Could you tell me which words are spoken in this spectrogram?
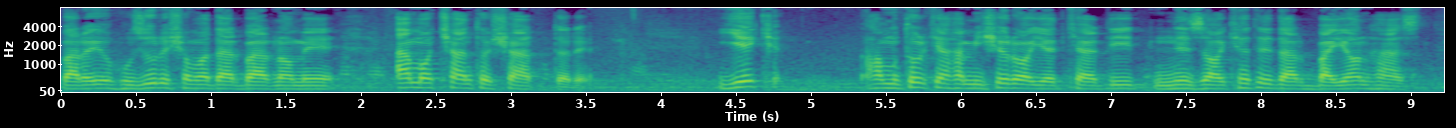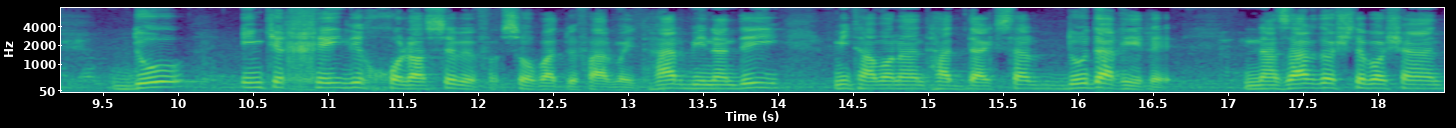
برای حضور شما در برنامه اما چند تا شرط داره. یک همونطور که همیشه رعایت کردید نزاکت در بیان هست. دو اینکه خیلی خلاصه بف... صحبت بفرمایید. هر بیننده ای می توانند حد اکثر دو دقیقه نظر داشته باشند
